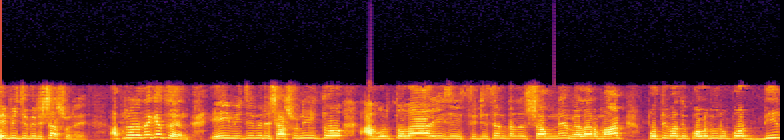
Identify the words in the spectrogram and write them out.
এই বিজেপির শাসনে। আপনারা দেখেছেন? এই বিজেপির শাসনই তো আগরতলার এই যে সিটি সেন্টারের সামনে মেলার মাঠ, প্রতিবাদী কলমের উপর দিন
